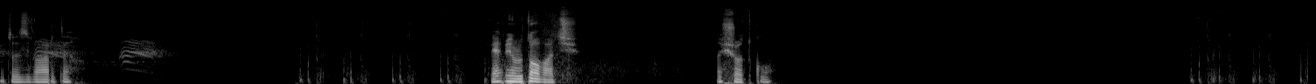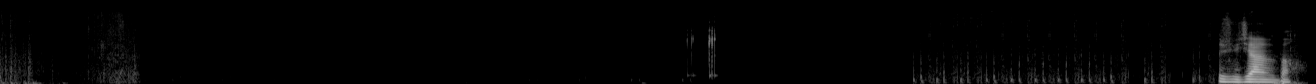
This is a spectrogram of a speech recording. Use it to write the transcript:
bo to jest warte. Miałem mnie lutować. Na środku. Coś widziałem chyba.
